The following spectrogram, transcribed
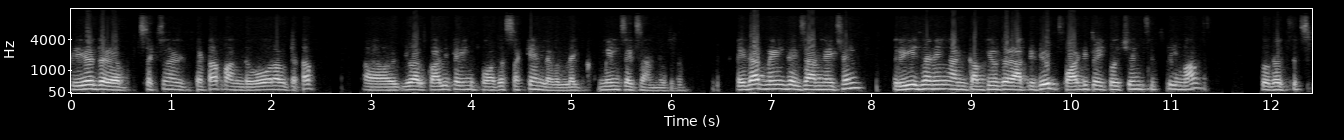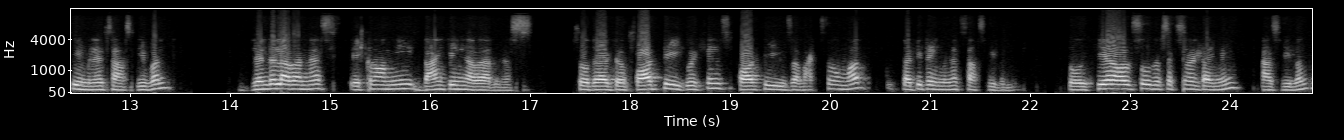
clear the sectional cutoff and the overall cutoff, uh, you are qualifying for the second level, like mains examination. In that mains examination, reasoning and computer aptitude, 45 questions, 60 marks. So the 60 minutes has given. General awareness, economy, banking awareness. So that uh, 40 questions, 40 is a maximum mark, 35 minutes has given. So here also the sectional timing has given.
